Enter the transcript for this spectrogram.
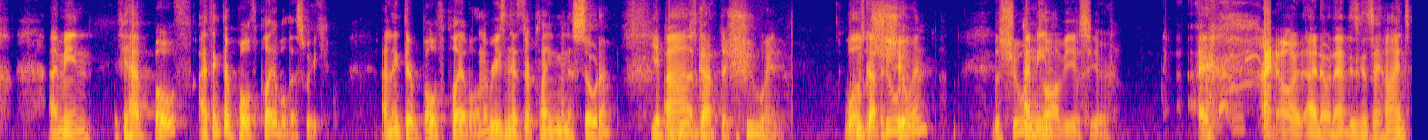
I mean, if you have both, I think they're both playable this week. I think they're both playable, and the reason is they're playing Minnesota. Yeah, but Uh, who's the- got the shoe in? Well, Who's got the shoe in? The shoe I in's mean- obvious here. I, I know it. I know what Anthony's gonna say. Hines.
